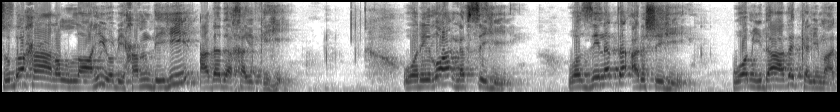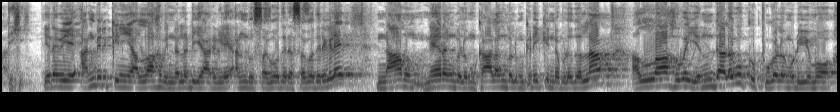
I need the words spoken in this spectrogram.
சுபஹானல்லாஹி வபிஹம்திஹி அதத ஹல்கிஹி. ஒரிதா நப்சிஹி ஒசினத்த அரிசிஹி ஓமிதாத கலிமாத்திஹி. எனவே அன்பிற்கினிய அல்லாஹுவின் நல்லடியார்களே அன்பு சகோதர சகோதரிகளே நாமும் நேரங்களும் காலங்களும் கிடைக்கின்ற பொழுதெல்லாம் அல்லாஹுவை எந்த அளவுக்கு புகழ முடியுமோ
